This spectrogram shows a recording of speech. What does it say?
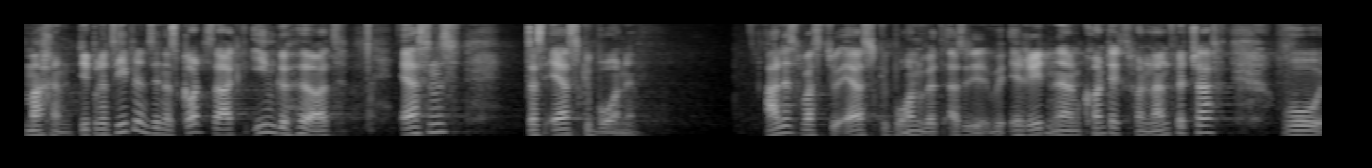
machen. Die Prinzipien sind, dass Gott sagt, ihm gehört erstens das Erstgeborene alles, was zuerst geboren wird. Also wir reden in einem Kontext von Landwirtschaft, wo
